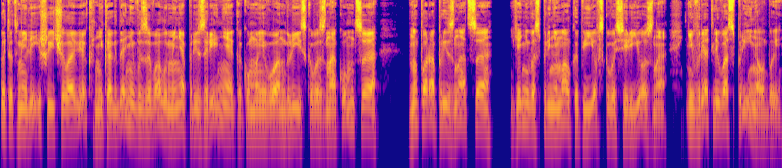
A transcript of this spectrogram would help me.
Этот милейший человек никогда не вызывал у меня презрения, как у моего английского знакомца, но, пора признаться, я не воспринимал Копиевского серьезно и вряд ли воспринял бы,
